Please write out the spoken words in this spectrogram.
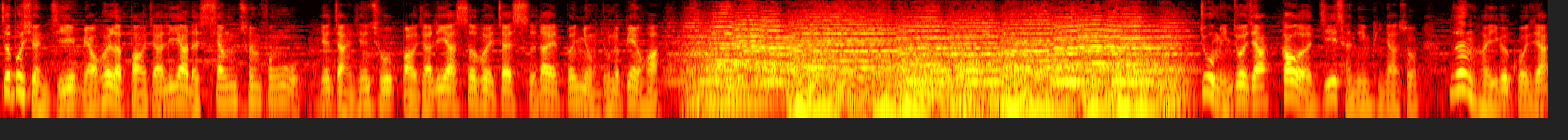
这部选集描绘了保加利亚的乡村风物，也展现出保加利亚社会在时代奔涌中的变化。名作家高尔基曾经评价说：“任何一个国家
